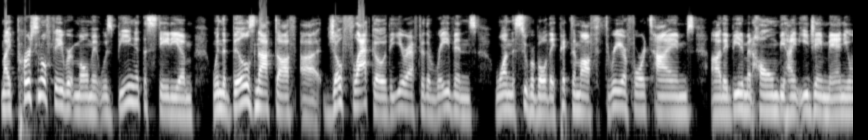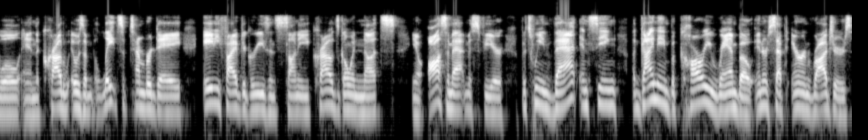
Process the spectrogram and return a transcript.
my personal favorite moment was being at the stadium when the Bills knocked off uh, Joe Flacco the year after the Ravens won the Super Bowl. They picked him off three or four times. Uh, they beat him at home behind EJ Manuel, and the crowd. It was a late September day, 85 degrees and sunny. Crowds going nuts. You know, awesome atmosphere. Between that and seeing a guy named Bakari Rambo intercept Aaron Rodgers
